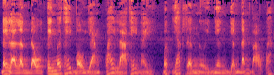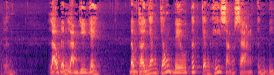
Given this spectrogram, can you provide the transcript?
Đây là lần đầu tiên mới thấy bộ dạng quái lạ thế này, bất giác rợn người nhưng vẫn đánh bạo quát lớn. Lão định làm gì vậy? Đồng thời nhanh chóng điều tức chân khí sẵn sàng ứng biến.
